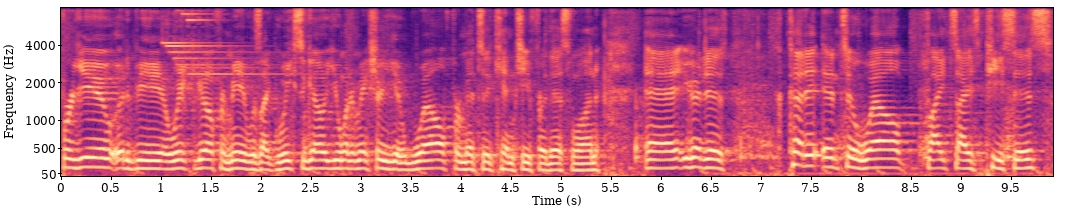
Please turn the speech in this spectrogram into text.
For you, it would be a week ago. For me, it was like weeks ago. You wanna make sure you get well fermented kimchi for this one. And you're gonna just cut it into well bite-sized pieces.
